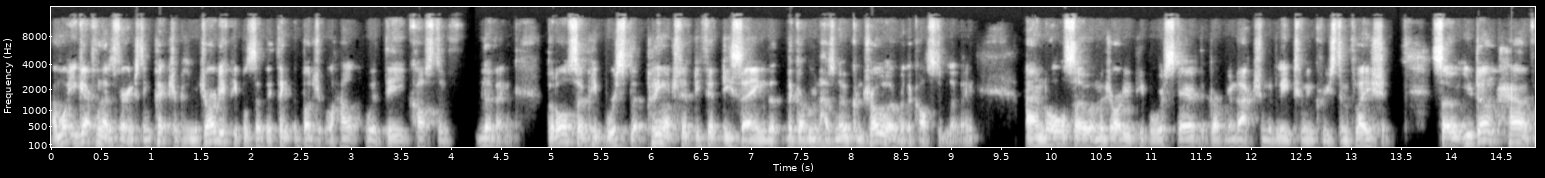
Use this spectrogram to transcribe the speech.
and what you get from that is a very interesting picture because the majority of people said they think the budget will help with the cost of living, but also people were split pretty much 50-50 saying that the government has no control over the cost of living. And also, a majority of people were scared that government action would lead to increased inflation. So you don't have,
